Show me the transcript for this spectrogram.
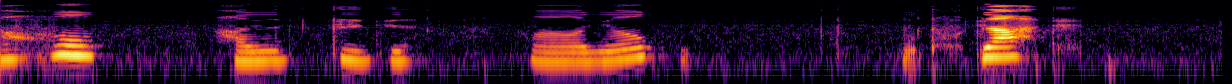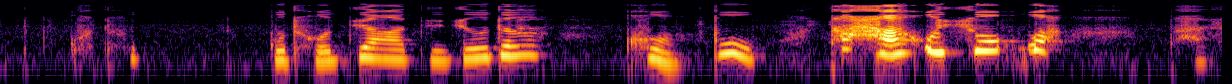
然后还有这些，呃，有骨头架子，骨头骨头架子有点恐怖，它还会说话。他说：“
